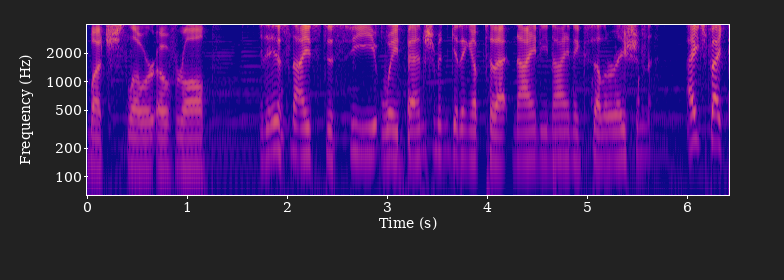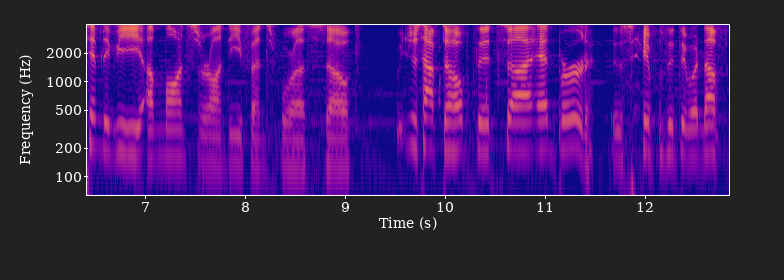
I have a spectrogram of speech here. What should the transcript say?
much slower overall. It is nice to see Wade Benjamin getting up to that 99 acceleration. I expect him to be a monster on defense for us, so we just have to hope that uh, Ed Bird is able to do enough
